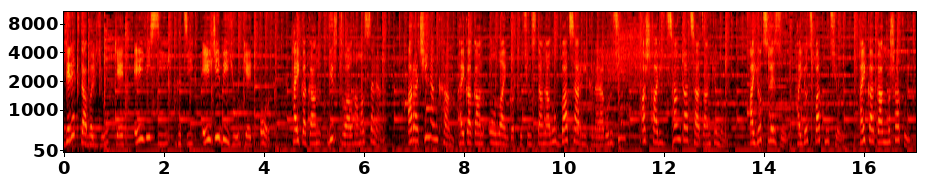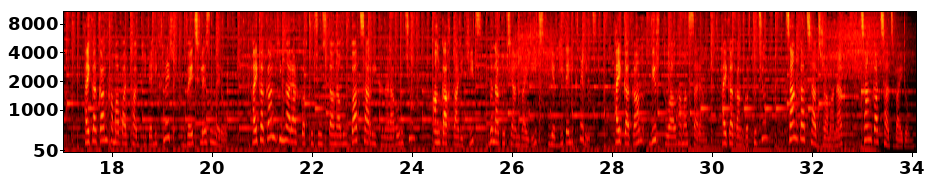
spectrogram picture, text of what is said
3w.avc.agbu.org Հայկական վիրտուալ համալսարան Առաջին անգամ հայկական on-line կրթություն ստանալու բացառիկ հնարավորություն աշխարհի ցանկացած անկյունում։ Հայոց լեզու, հայոց պատմություն, հայկական մշակույթ, հայկական համապարփակ գիտելիքներ 6 լեզուներով։ Հայկական հիմնարար կրթություն ստանալու բացառիկ հնարավորություն անկախ տարիքից, բնակության վայրից եւ գիտելիքներից։ Հայկական վիրտուալ համալսարան։ Հայկական կրթություն ցանկացած ժամանակ, ցանկացած վայրում։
